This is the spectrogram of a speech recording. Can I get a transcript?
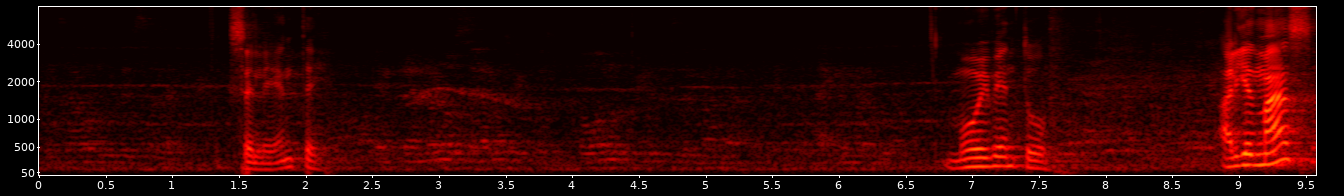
pensados dos veces al año. Excelente. Entreno los cerros y pues todos los fines de semana hay que madrugar. Muy bien tú. ¿Alguien más?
